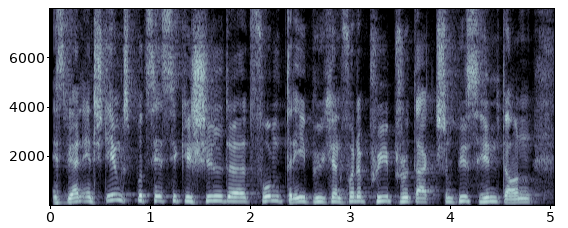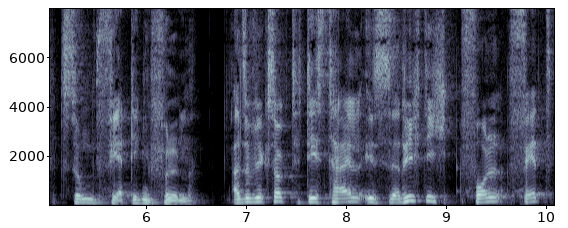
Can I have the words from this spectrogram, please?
Es werden Entstehungsprozesse geschildert, vom Drehbüchern, von der Pre-Production bis hin dann zum fertigen Film. Also wie gesagt, das Teil ist richtig voll fett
